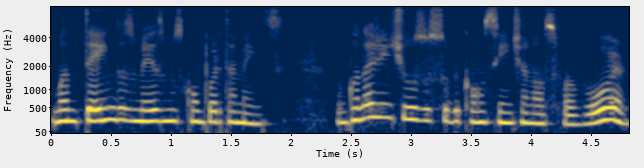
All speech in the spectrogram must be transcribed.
mantendo os mesmos comportamentos. Então, quando a gente usa o subconsciente a nosso favor,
